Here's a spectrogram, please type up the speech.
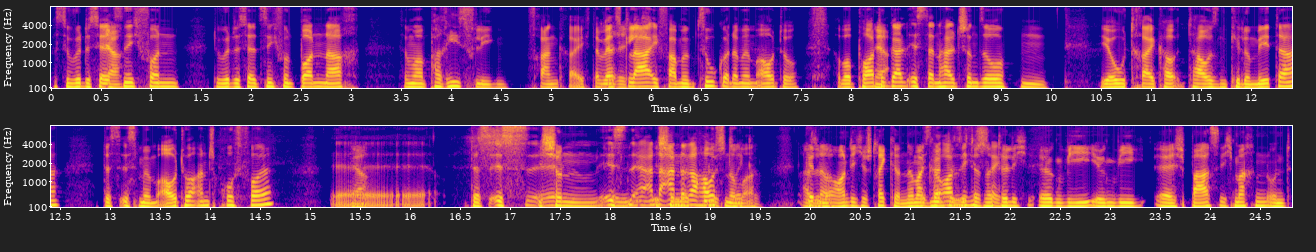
Weißt, du würdest ja, Ja. jetzt nicht von, du würdest jetzt nicht von Bonn nach, sagen wir mal, Paris fliegen, Frankreich. Da wäre es Richtig. klar, ich fahre mit dem Zug oder mit dem Auto. Aber Portugal ist dann halt schon so, hm, jo, 3000 Kilometer, das ist mit dem Auto anspruchsvoll. Äh, Das ist, Ist äh, schon, ist eine, eine schon andere coole Hausnummer. Strecke. Also Genau. eine ordentliche Strecke. Ne? Man eine könnte sich das Strecke. natürlich irgendwie irgendwie äh, spaßig machen und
